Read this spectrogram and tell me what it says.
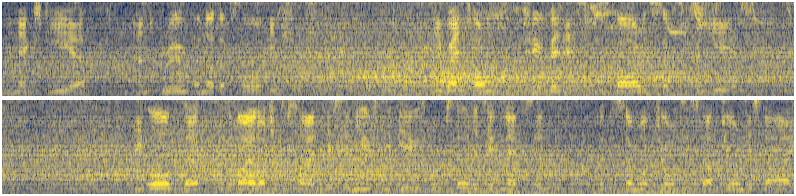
in the next year and grew another four inches. He went on two visits to the spa in subsequent years. The author is a biological scientist and usually views alternative medicine with a somewhat jaundiced, jaundiced eye,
